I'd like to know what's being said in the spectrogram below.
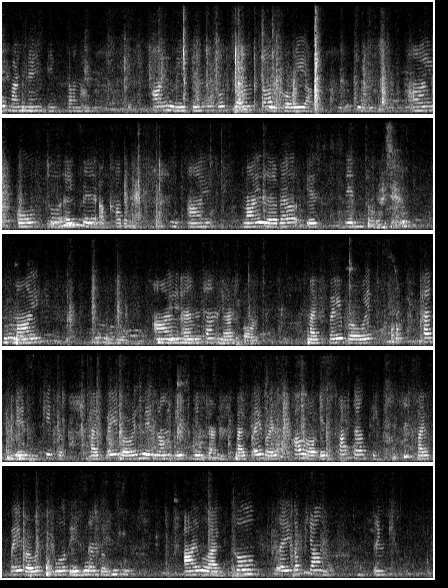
My name is Dana. I live in Bucheon, South Korea. I go to April Academy. I my level is simple. My I am 10 years old. My favorite pet is kitten. My favorite season is. My favorite color is pastel pink. My favorite food is sandwich. I like to play the piano.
